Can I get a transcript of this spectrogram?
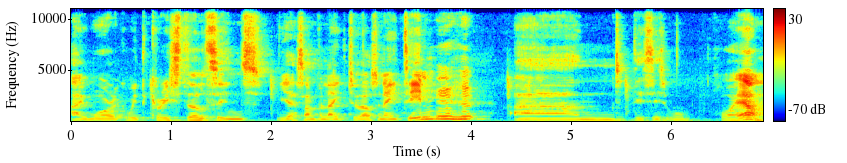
I work with Crystal since yeah something like 2018, Mm-hmm. and this is who, I am.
